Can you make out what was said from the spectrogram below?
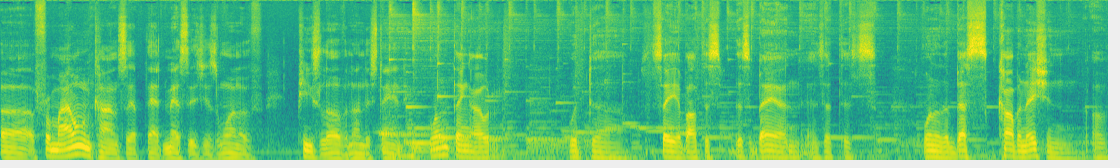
uh, from my own concept, that message is one of peace, love, and understanding. One thing I would, would uh, say about this, this band is that it's one of the best combination of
